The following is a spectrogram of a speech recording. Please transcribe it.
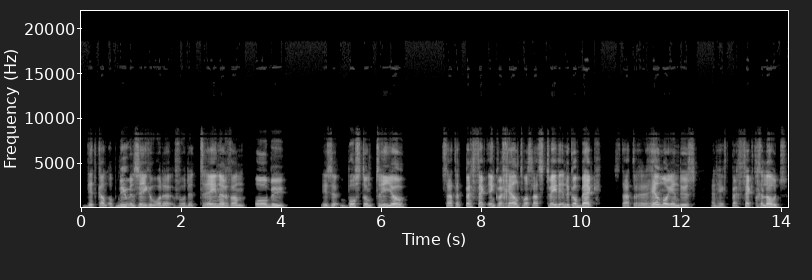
dit kan opnieuw een zegen worden voor de trainer van Obu. Deze Boston Trio staat er perfect in qua geld. Was laatst tweede in de comeback. Staat er heel mooi in dus. En heeft perfect gelood.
